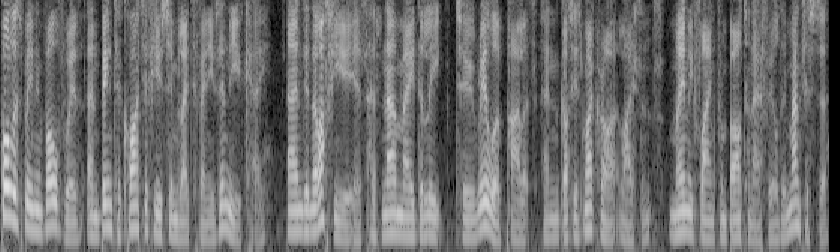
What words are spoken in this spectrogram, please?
Paul has been involved with and been to quite a few simulator venues in the UK, and in the last few years has now made the leap to real world pilot and got his micro license, mainly flying from Barton Airfield in Manchester.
